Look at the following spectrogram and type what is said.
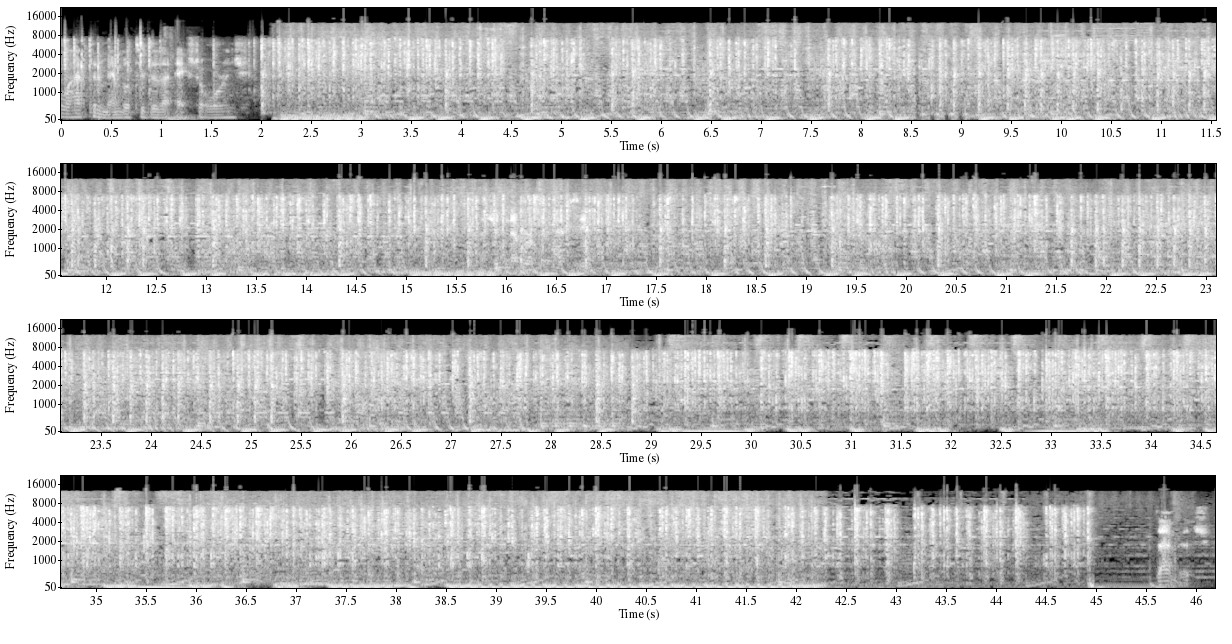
Oh, I have to remember to do that extra orange. damage.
